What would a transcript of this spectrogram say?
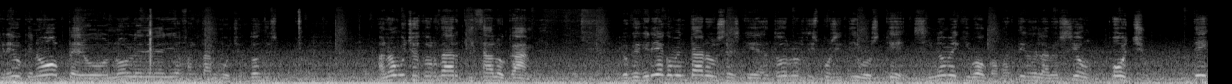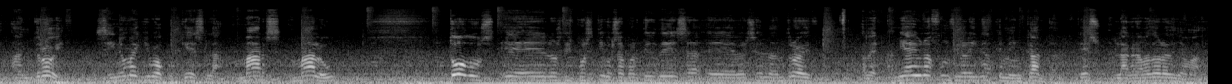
creo que no, pero no le debería faltar mucho. Entonces, a no mucho tardar, quizá lo cambie. Lo que quería comentaros es que a todos los dispositivos que, si no me equivoco, a partir de la versión 8 de Android, si no me equivoco, que es la Mars Mallow, todos eh, los dispositivos a partir de esa eh, versión de Android, a ver, a mí hay una funcionalidad que me encanta, que es la grabadora de llamadas.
